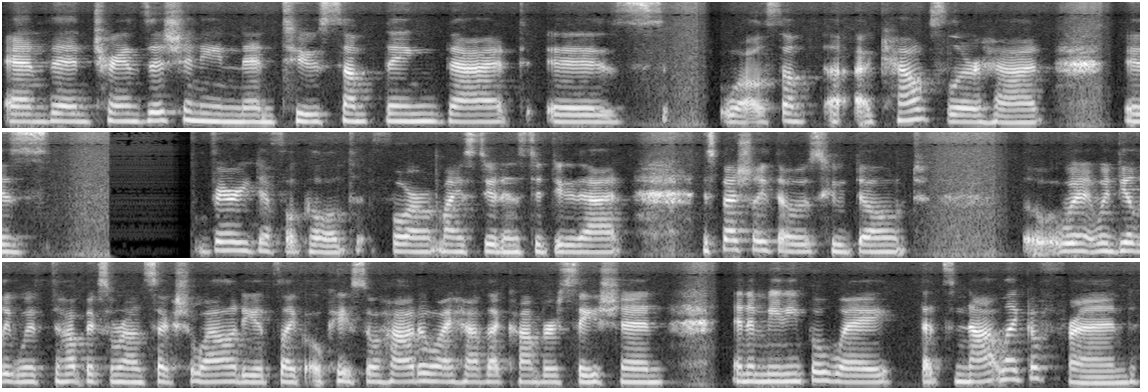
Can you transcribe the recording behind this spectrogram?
and then transitioning into something that is, well, some a counselor hat is very difficult for my students to do that, especially those who don't when, when dealing with topics around sexuality, it's like, okay, so how do I have that conversation in a meaningful way that's not like a friend,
